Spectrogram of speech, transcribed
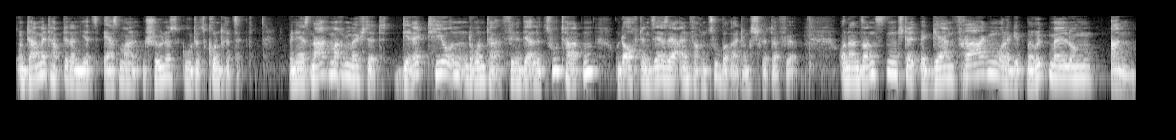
Und damit habt ihr dann jetzt erstmal ein schönes, gutes Grundrezept. Wenn ihr es nachmachen möchtet, direkt hier unten drunter findet ihr alle Zutaten und auch den sehr, sehr einfachen Zubereitungsschritt dafür. Und ansonsten stellt mir gern Fragen oder gebt mir Rückmeldungen an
